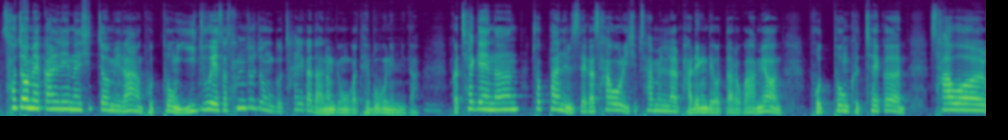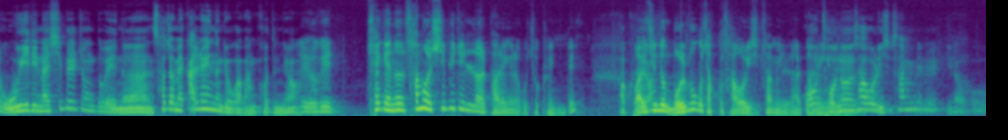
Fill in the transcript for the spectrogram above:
서점에 깔리는 시점이랑 보통 2주에서 3주 정도 차이가 나는 경우가 대부분입니다. 그러니까 책에는 초판 일세가 4월 23일 날 발행되었다라고 하면 보통 그 책은 4월 5일이나 10일 정도에는 서점에 깔려 있는 경우가 많거든요. 여기 책에는 3월 11일 날 발행이라고 적혀 있는데 아? YG는 뭘 보고 자꾸 4월 23일 날 어, 발행? 저는 4월 23일이라고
